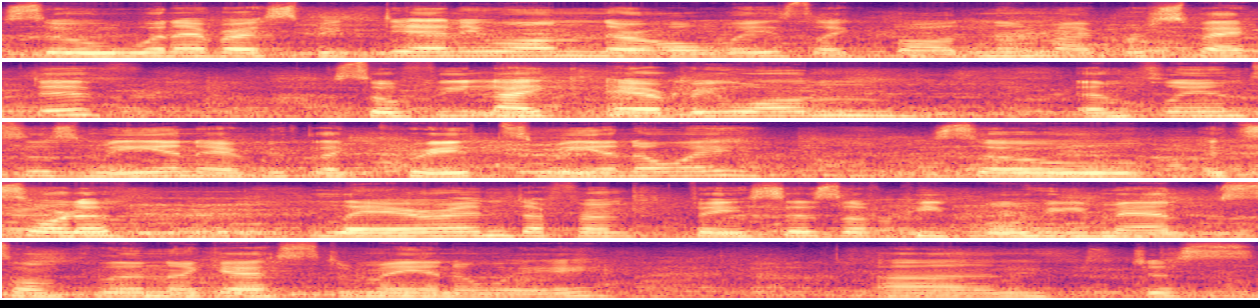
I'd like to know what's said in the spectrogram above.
So whenever I speak to anyone, they're always like broadening my perspective. So I feel like everyone influences me and every like creates me in a way. So it's sort of layering different faces of people who meant something, I guess, to me in a way, and just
